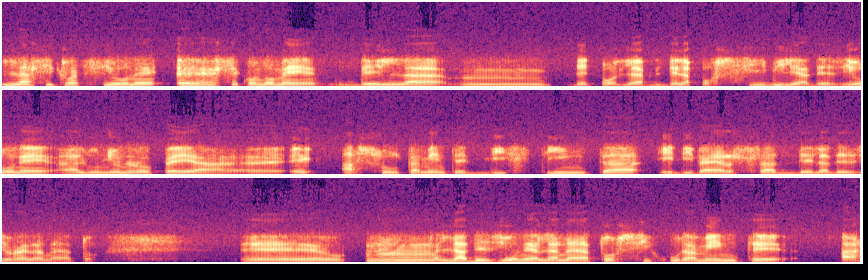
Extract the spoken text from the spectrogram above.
La situazione, eh, secondo me, della, po- della- possibile adesione all'Unione Europea eh, è assolutamente distinta e diversa dell'adesione alla Nato. Eh, l'adesione alla Nato sicuramente ha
